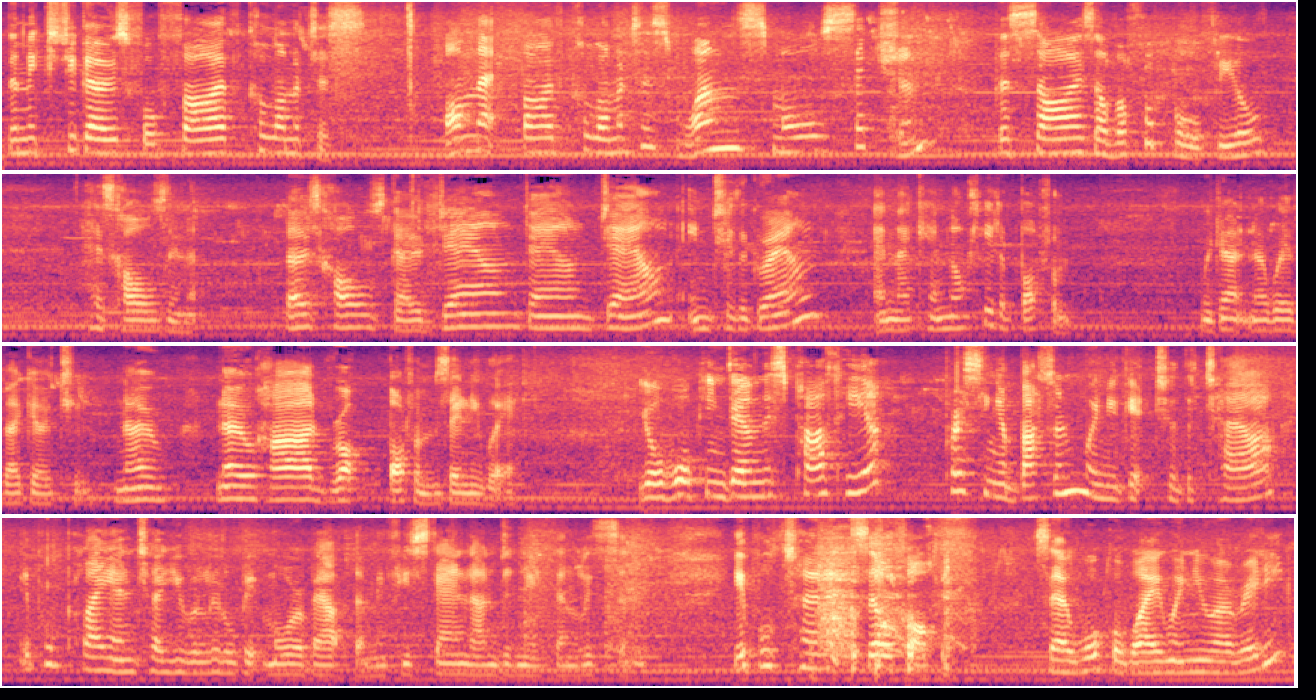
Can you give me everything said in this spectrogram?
The mixture goes for five kilometres. On that five kilometres, one small section, the size of a football field, has holes in it. Those holes go down, down, down into the ground and they cannot hit a bottom. We don't know where they go to. No, no hard rock bottoms anywhere. You're walking down this path here, pressing a button when you get to the tower. It will play and tell you a little bit more about them if you stand underneath and listen. It will turn itself off. So walk away when you are ready.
